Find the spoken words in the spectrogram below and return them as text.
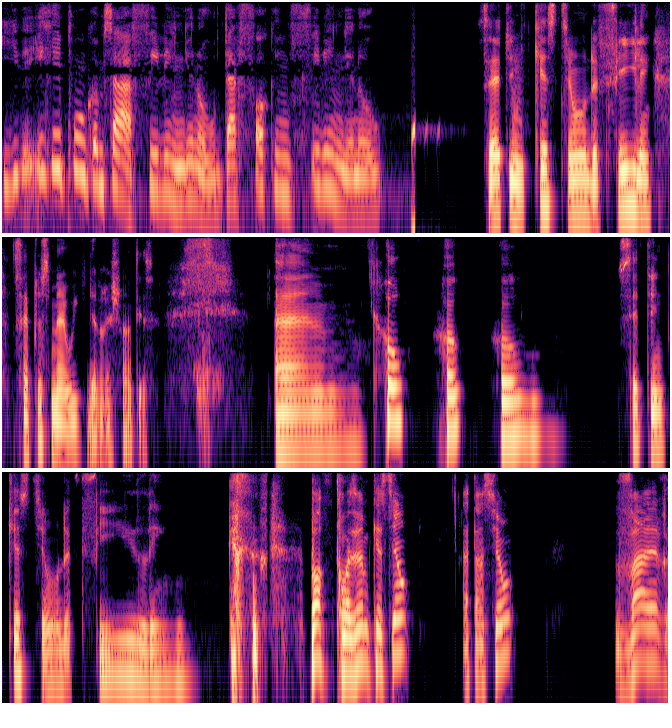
il, il répond comme ça à feeling, you know, that fucking feeling, you know. C'est une question de feeling. Ce serait plus Maui qui devrait chanter ça. Euh, ho, ho, ho. C'est une question de feeling. bon, troisième question. Attention. Vers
